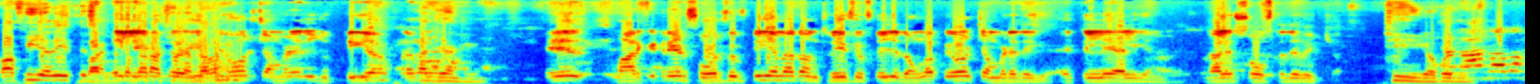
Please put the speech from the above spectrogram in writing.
ਕਾਫੀ ਜ਼ਿਆਦਾ ਇੱਥੇ ਸੰਗਤ ਦਾ ਰਸ਼ ਹੋ ਜਾਂਦਾ ਵਾ ਪਿਓਰ ਚਮੜੇ ਦੀ ਜੁੱਤੀ ਆ ਆਪਣੇ ਹਾਂਜੀ ਕੋਲ ਹਾਂਜੀ। ਇਹ ਮਾਰਕੀਟ ਰੇਟ 450 ਹੈ ਮੈਂ ਤੁਹਾਨੂੰ 350 ਚ ਦਊਂਗਾ ਪਿਓਰ ਚਮੜੇ ਦੇ ਹੀ ਇਹ ਤਿੱਲੇ ਵਾਲੀ ਹੈ ਨਾਲੇ ਨਾਲੇ ਸੌਫਟ ਦੇ ਵਿੱਚ ਆ। ਠੀਕ ਆ ਭਾਜੀ।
